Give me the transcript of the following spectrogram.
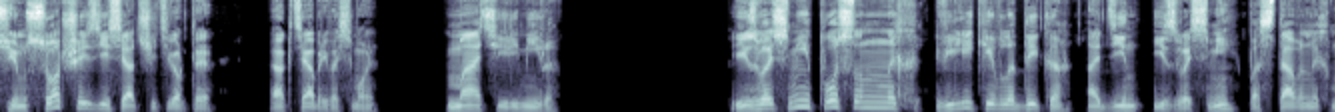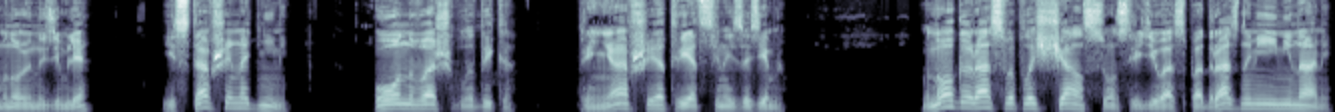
764. Октябрь 8. Матери мира. Из восьми посланных великий владыка, один из восьми, поставленных мною на земле и ставший над ними. Он ваш владыка, принявший ответственность за землю. Много раз воплощался он среди вас под разными именами,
